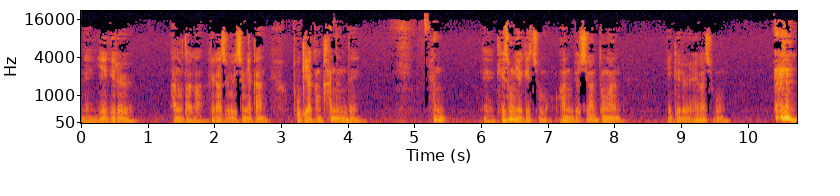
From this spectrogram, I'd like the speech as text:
네, 얘기를 나누다가 그래가지고 지금 약간 목이 약간 갔는데 한 네, 계속 얘기했죠 뭐 한 몇 시간 동안 얘기를 해가지고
